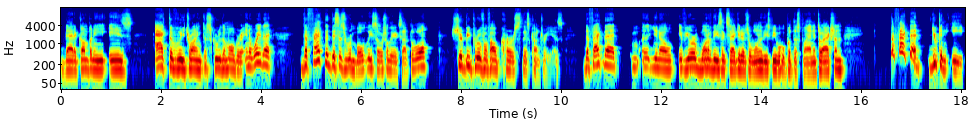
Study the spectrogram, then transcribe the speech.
that a company is actively trying to screw them over in a way that the fact that this is remotely socially acceptable should be proof of how cursed this country is. The fact that uh, you know, if you're one of these executives or one of these people who put this plan into action, the fact that you can eat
